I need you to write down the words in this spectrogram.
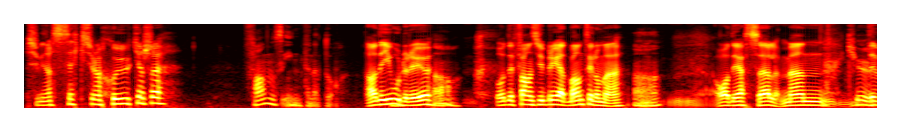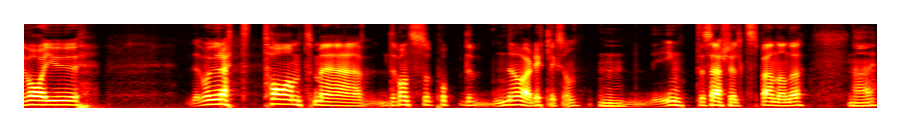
2006, 2007 kanske? Fanns internet då? Ja det gjorde det ju. Ja. Och det fanns ju bredband till och med. ja. ADSL, men Kul. det var ju Det var ju rätt tamt med, det var inte så pop, det, nördigt liksom Mm. Inte särskilt spännande Nej.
